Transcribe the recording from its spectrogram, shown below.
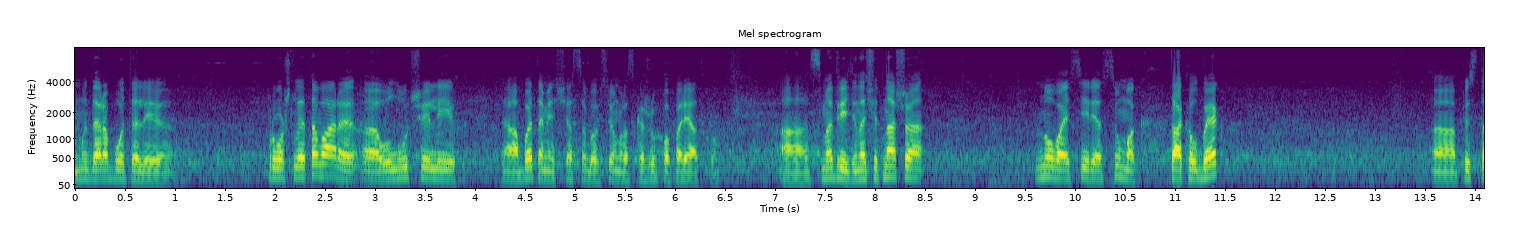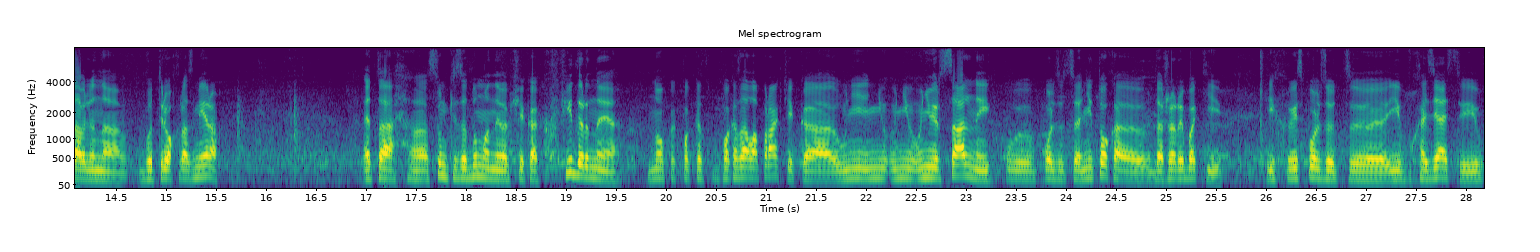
мы доработали прошлые товары, улучшили их. Об этом я сейчас обо всем расскажу по порядку. А, Смотрите, значит, наша новая серия сумок Tackleback э, представлена в трех размерах. Это сумки задуманы вообще как фидерные, но, как пока- показала практика, уни- уни- уни- универсальные, их пользуются не только даже рыбаки. Их используют э, и в хозяйстве, и в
